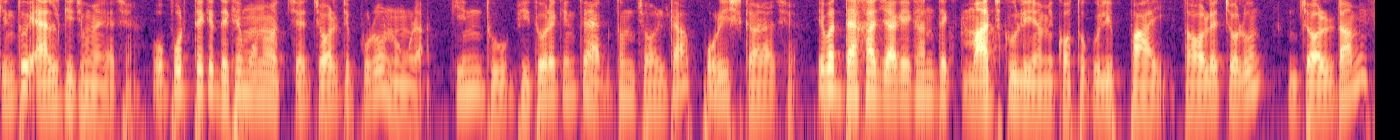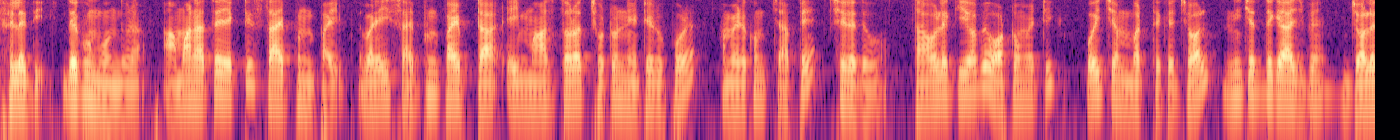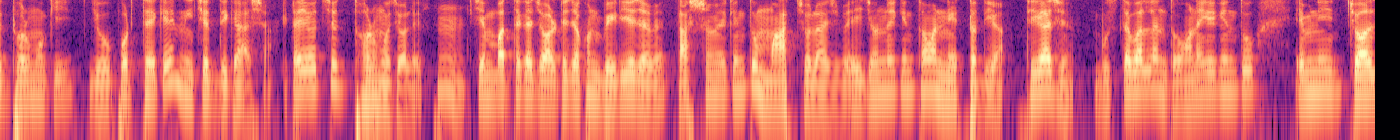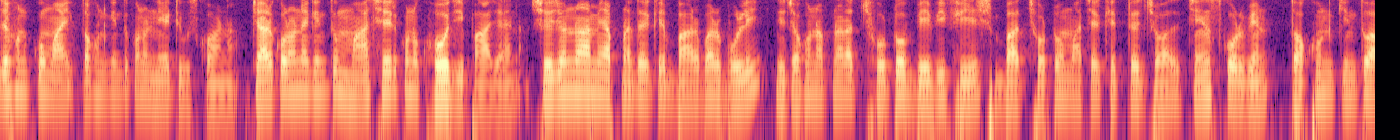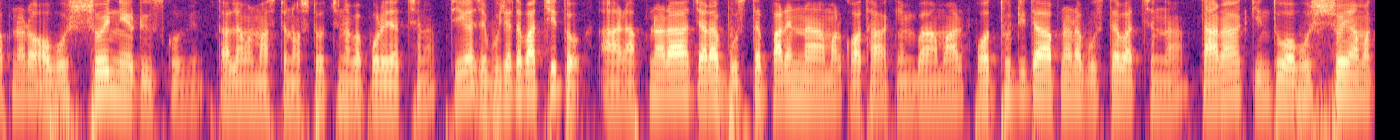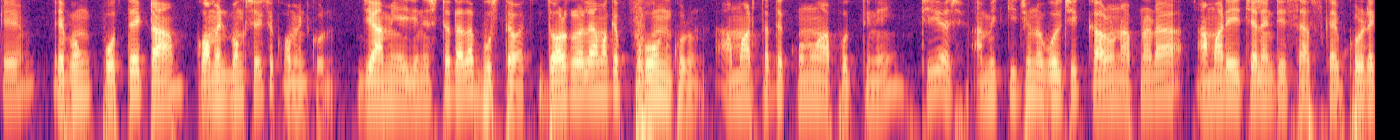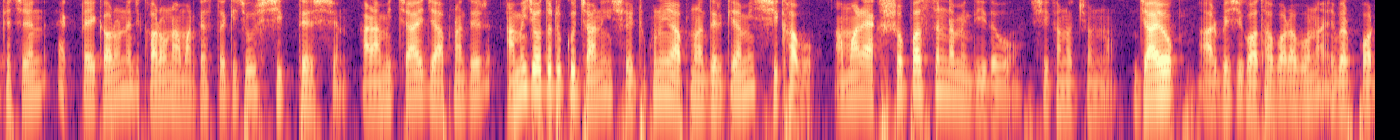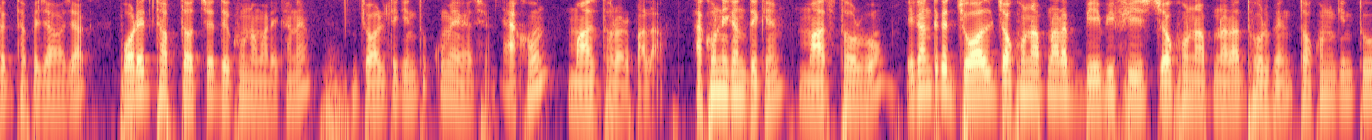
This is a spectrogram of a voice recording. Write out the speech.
কিন্তু অ্যালগি জমে গেছে। ওপর থেকে দেখে মনে হচ্ছে জলটি পুরো নোংরা, কিন্তু ভিতরে কিন্তু একদম জলটা পরিষ্কার আছে। এবার দেখা যাক এখান থেকে মাছগুলি আমি কতগুলি পাই। তাহলে চলুন জলটা আমি ফেলে দিই। দেখুন বন্ধুরা, আমার হাতে একটি সাইফুন পাইপ। এবার এই সাইফুন পাইপটা এই মাছ ধরার ছোট নেটের উপরে আমি এরকম চাপে ছেড়ে দেবো। তাহলে কি হবে? অটোমেটিক ওই চেম্বার থেকে জল নিচের দিকে আসবে। জলের ধর্ম কি? যে উপর থেকে নিচের দিকে আসা। এটাই হচ্ছে ধর্ম জলের। হুম চেম্বার থেকে জলটি যখন বেরিয়ে যাবে, তার সঙ্গে কিন্তু মাছ চলে আসবে। এই জন্যই কিন্তু আমার নেটটা দেওয়া ঠিক আছে? বুঝতে পারলেন তো? অনেকে কিন্তু এমনি জল যখন কমায় তখন কিন্তু কোনো নেট ইউজ করে না। যার কারণে কিন্তু মাছের কোনো খোঁজই পাওয়া যায় না। সেই জন্য আমি আপনাদেরকে বারবার বলি যে, যখন আপনারা ছোট বেবি ফিশ বা ছোট মাছের ক্ষেত্রে জল চেঞ্জ করবেন, তখন কিন্তু আপনারা অবশ্যই নেট ইউজ করবেন। তাহলে আমার মাছটা নষ্ট হচ্ছে না বা পড়ে যাচ্ছে না। ঠিক আছে? বুঝাতে পারছি তো? আর আপনারা যারা বুঝতে পারেন না আমার কথা কিংবা আমার পদ্ধতিটা আপনারা বুঝতে পারছেন না, তারা কিন্তু অবশ্যই আমাকে এবং প্রত্যেকটা কমেন্ট বক্সে এসে কমেন্ট করুন। যে আমি এই জিনিসটা দাদা বুঝতে পারছি। দরকার হলে আমাকে ফোন করুন। আমার তাতে কোনো আপত্তি নেই, ঠিক আছে? আমি কী জন্য বলছি, কারণ আপনারা আমার এই চ্যানেলটি সাবস্ক্রাইব করে রেখেছেন একটাই কারণে কারণ আমার কাছ থেকে কিছু শিখতে এসছেন। আর আমি চাই যে আপনাদের, আমি যতটুকু জানি সেইটুকুনি আপনাদেরকে আমি শিখাবো। আমার একশো পার্সেন্ট আমি দিয়ে দেবো শেখানোর জন্য। যাই হোক, আর বেশি কথা বাড়াবো না। এবার পরের ধাপে যাওয়া যাক। পরের ধাপটা হচ্ছে দেখুন আমার এখানে জলটি কিন্তু কমে গেছে। এখন মাছ ধরার পালা। এখন এখান থেকে মাছ ধরবো। এখান থেকে জল যখন আপনারা বেবি ফিশ যখন আপনারা ধরবেন, তখন কিন্তু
